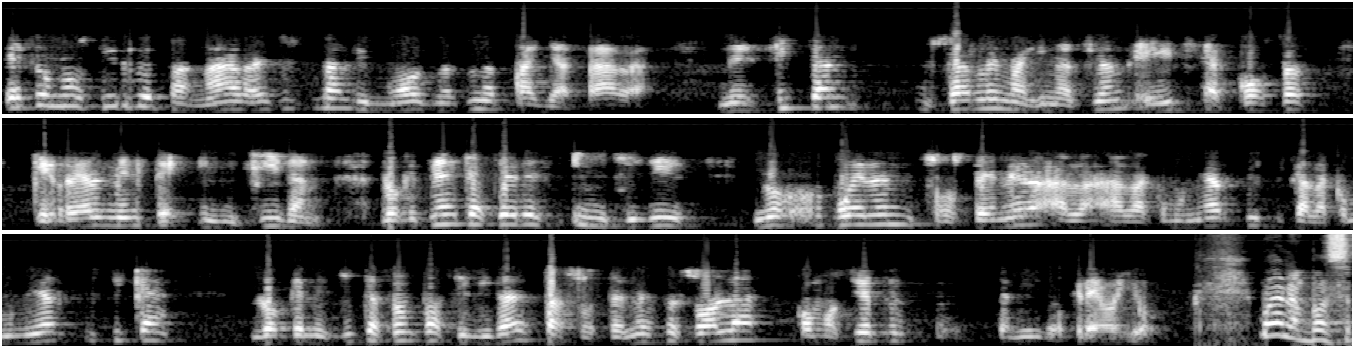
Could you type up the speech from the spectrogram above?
Eso no sirve para nada, eso es una limosna, es una payasada. Necesitan usar la imaginación e irse a cosas que realmente incidan. Lo que tienen que hacer es incidir. No pueden sostener a la, a la comunidad artística. La comunidad artística lo que necesita son facilidades para sostenerse sola, como siempre tenido, creo yo. Bueno, pues,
